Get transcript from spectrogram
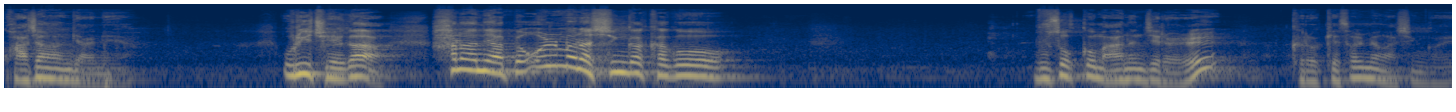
과장한 게 아니에요 우리 죄가 하나님 앞에 얼마나 심각하고 무섭고 많은지를 그렇게 설명하신 거예요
